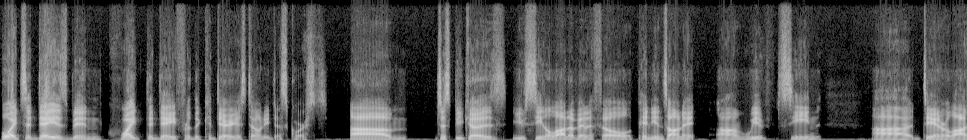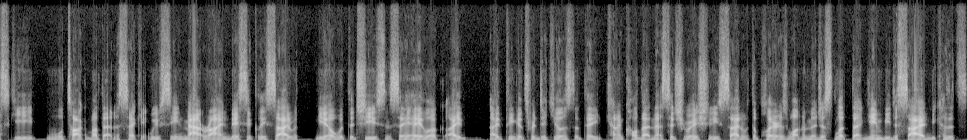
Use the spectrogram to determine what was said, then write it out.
boy, today has been quite the day for the Kadarius Tony discourse. Um, just because you've seen a lot of NFL opinions on it. Um, we've seen uh, Dan Orlovsky, we'll talk about that in a second. We've seen Matt Ryan basically side with you know with the Chiefs and say, "Hey, look, I I think it's ridiculous that they kind of called that in that situation." He's siding with the players, wanting them to just let that game be decided because it's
